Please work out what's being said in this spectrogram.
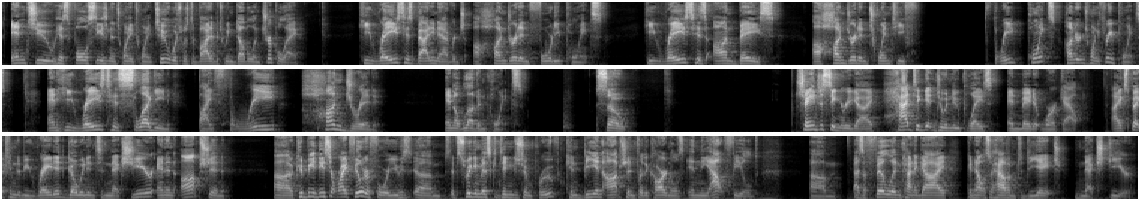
into his full season in 2022, which was divided between double and triple A, he raised his batting average 140 points. He raised his on base 123 points, 123 points, and he raised his slugging by 311 points. So, change of scenery guy, had to get into a new place and made it work out. I expect him to be rated going into next year and an option. Uh, could be a decent right fielder for you um, if swing and miss continues to improve. Can be an option for the Cardinals in the outfield um, as a fill-in kind of guy. Can also have him to DH next year.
